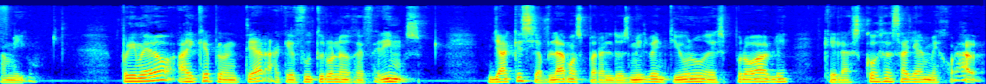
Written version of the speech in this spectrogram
amigo. Primero hay que plantear a qué futuro nos referimos, ya que si hablamos para el 2021 es probable que las cosas hayan mejorado,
